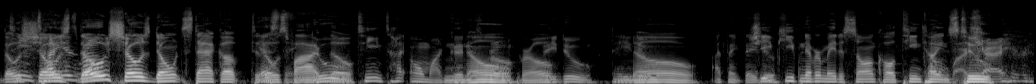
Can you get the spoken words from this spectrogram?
those Teen shows Titans, bro? those shows don't stack up to Yes, those they five do. though. Teen Titan. Oh my goodness, No, bro. bro. They do. They do. no. I think they Chief do. Keef never made a song called Teen Oh Titans my 2. God, here we go.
